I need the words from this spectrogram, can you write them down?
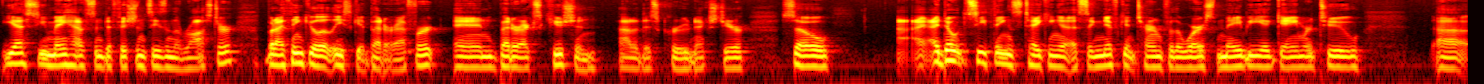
yes, you may have some deficiencies in the roster, but I think you'll at least get better effort and better execution out of this crew next year. So I, I don't see things taking a significant turn for the worse. Maybe a game or two uh,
